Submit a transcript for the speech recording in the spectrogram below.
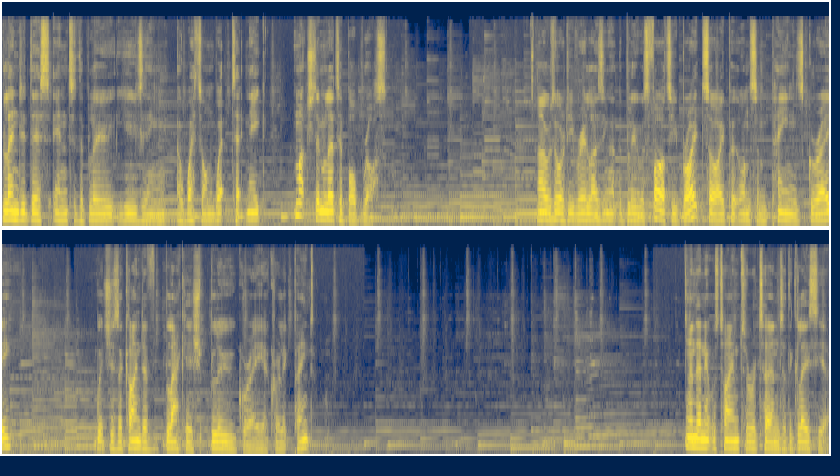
blended this into the blue using a wet on wet technique much similar to Bob Ross. I was already realising that the blue was far too bright, so I put on some Payne's Grey, which is a kind of blackish blue grey acrylic paint. And then it was time to return to the glacier.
